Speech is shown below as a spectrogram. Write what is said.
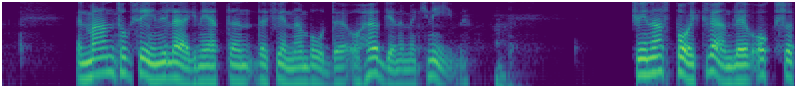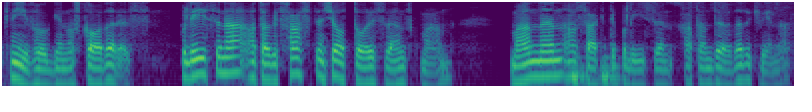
En man tog sig in i lägenheten där kvinnan bodde och högg henne med kniv. Kvinnans pojkvän blev också knivhuggen och skadades. Poliserna har tagit fast en 28-årig svensk man. Mannen har sagt till polisen att han dödade kvinnan.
